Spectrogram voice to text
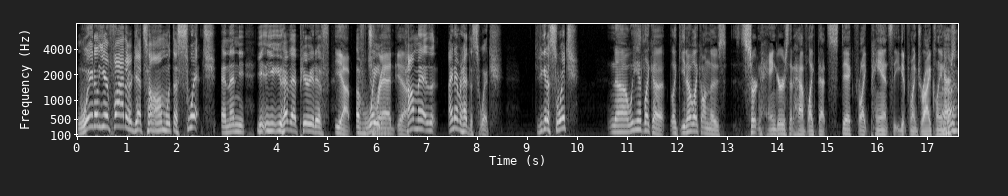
wait till your father gets home with a switch. And then you, you, you have that period of, Yeah, of waiting. dread. Yeah. How many? I never had the switch. Did you get a switch? No, we had like a like you know like on those certain hangers that have like that stick for like pants that you get from like dry cleaners. Uh-huh.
